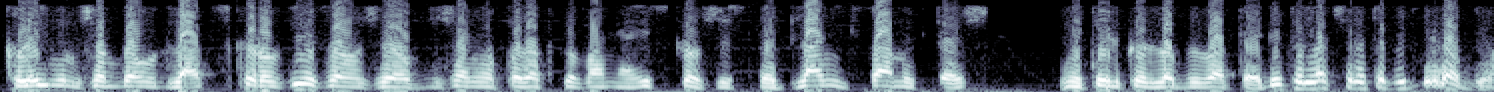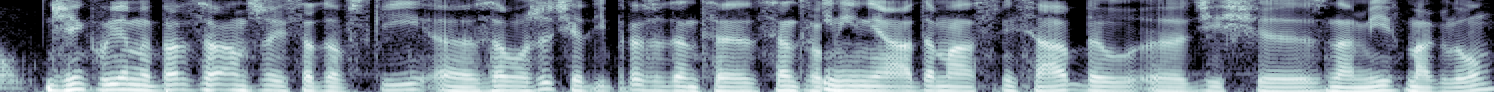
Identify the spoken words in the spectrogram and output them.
kolejnym rządom od lat, skoro wiedzą, że obniżenie opodatkowania jest korzystne dla nich samych też, nie tylko dla obywateli, to dlaczego tego nie robią? Dziękujemy bardzo. Andrzej Sadowski, e, założyciel i prezydent Centrum imienia Adama Smitha, był e, dziś e, z nami w Maglu.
